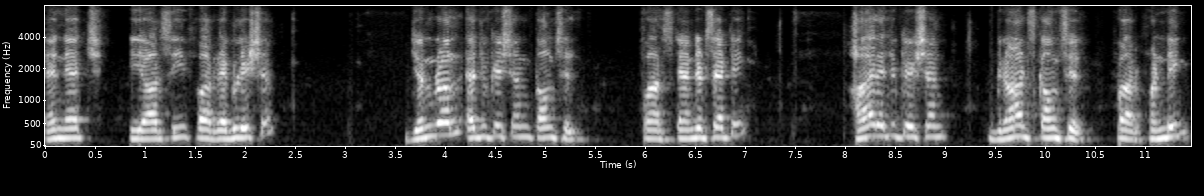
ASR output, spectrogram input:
NHERC for regulation, General Education Council for standard setting, Higher Education Grants Council for funding,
